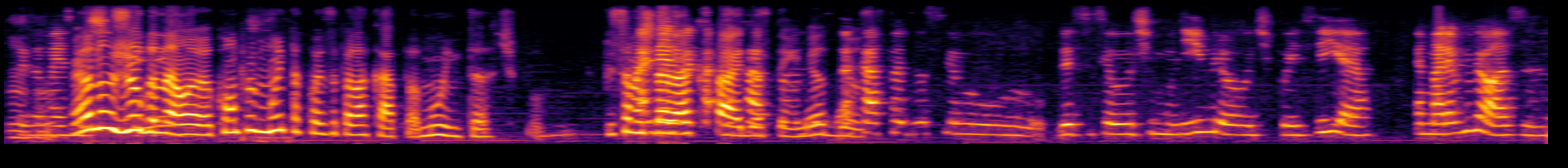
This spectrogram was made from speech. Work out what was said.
Coisa Uhum. mais Eu não julgo, não. Eu compro muita coisa pela capa. Muita. Tipo. Principalmente da Aliás, Dark a ca- a Side, capa assim, meu do- Deus. A capa do seu, desse seu último livro de poesia é maravilhosa.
